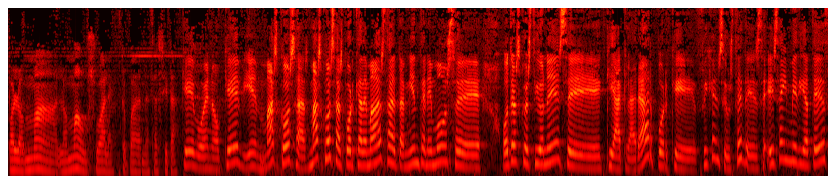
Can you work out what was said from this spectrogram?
pues los más los más usuales que puedes necesitar. Qué bueno, qué bien. Más cosas, más cosas, porque además eh, también tenemos eh, otras cuestiones eh, que aclarar, porque fíjense ustedes, esa inmediatez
